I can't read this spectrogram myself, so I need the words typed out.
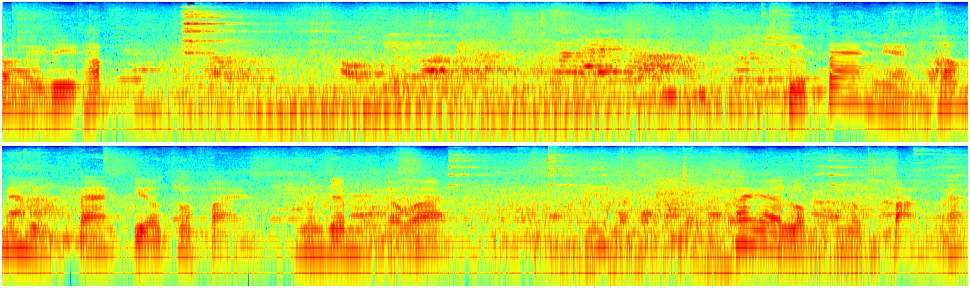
ร่อยดีครับ คือแป้งเนี่ยก็ไม่เหมือนแป้งเกี๊ยวทั่วไป มันจะเหมือนกับว่าให้อารมณ์ขนมปังนะ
